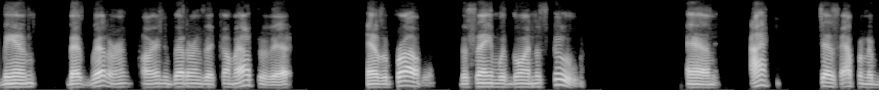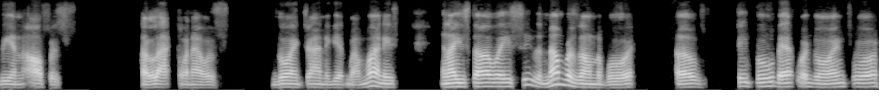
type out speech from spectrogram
then that veteran or any veterans that come after that has a problem the same with going to school. And I just happened to be in office a lot when I was going trying to get my monies. And I used to always see the numbers on the board of people that were going for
